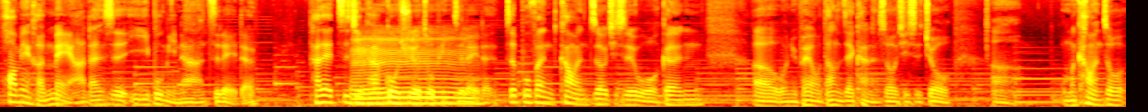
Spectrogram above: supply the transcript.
画面很美啊，但是意义不明啊之类的。他在致敬他过去的作品之类的、嗯、这部分看完之后，其实我跟呃我女朋友当时在看的时候，其实就啊、呃、我们看完之后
